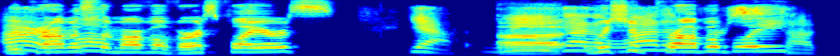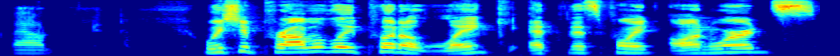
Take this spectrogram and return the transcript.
we All right, promised well- the Marvel Verse players. yeah, we uh, got a we should lot probably- to talk about. We should probably put a link at this point onwards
